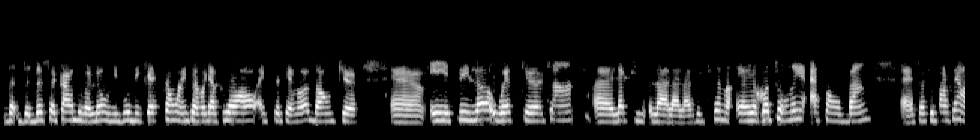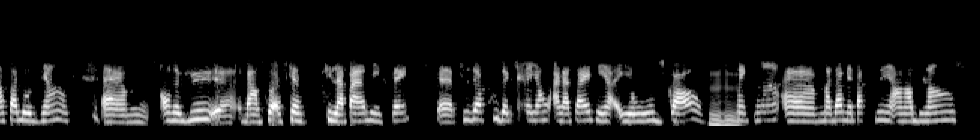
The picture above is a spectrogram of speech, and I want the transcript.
de, ce cadre-là au niveau des questions interrogatoires, etc. Donc euh, et c'est là où est-ce que quand euh, la, la, la, victime est retournée à son banc, euh, ça s'est passé en salle d'audience. Euh, on a vu, euh, ben, en tout cas, ce qu'il la perd des faits. plusieurs coups de crayon à la tête et, au haut du corps. Mm-hmm. Maintenant, Madame est partie en ambulance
